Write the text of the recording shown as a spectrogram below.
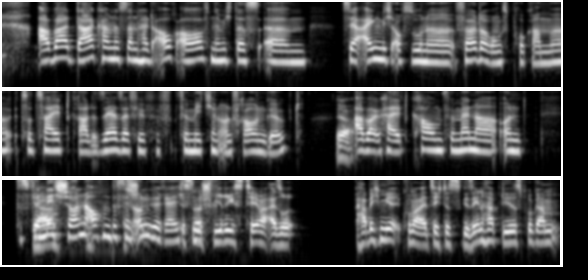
aber da kam das dann halt auch auf, nämlich dass ähm, es ja eigentlich auch so eine Förderungsprogramme zurzeit gerade sehr, sehr viel für, für Mädchen und Frauen gibt, ja. aber halt kaum für Männer. Und das finde Ja. ich schon auch ein bisschen Das ungerecht. Ist ein schwieriges Thema. Also habe ich mir, guck mal, als ich das gesehen habe, dieses Programm,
